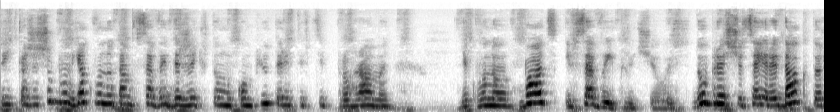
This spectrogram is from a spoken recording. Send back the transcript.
Ти каже, що як воно там все видержить в тому комп'ютері, ти в ці програми, як воно бац, і все виключилось. Добре, що цей редактор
